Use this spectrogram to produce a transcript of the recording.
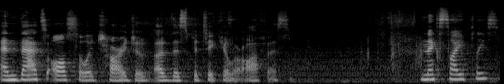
And that's also a charge of, of this particular office. Next slide, please.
